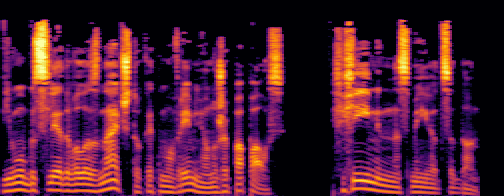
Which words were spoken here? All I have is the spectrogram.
Ему бы следовало знать, что к этому времени он уже попался. Именно, смеется Дон.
